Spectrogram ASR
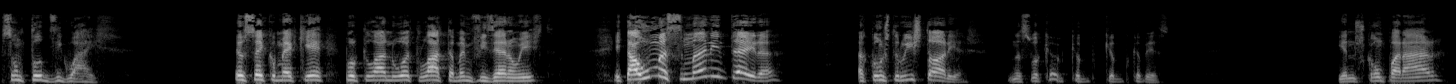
São todos iguais. Eu sei como é que é, porque lá no outro lado também me fizeram isto. E está uma semana inteira a construir histórias na sua cabeça. E a nos comparar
